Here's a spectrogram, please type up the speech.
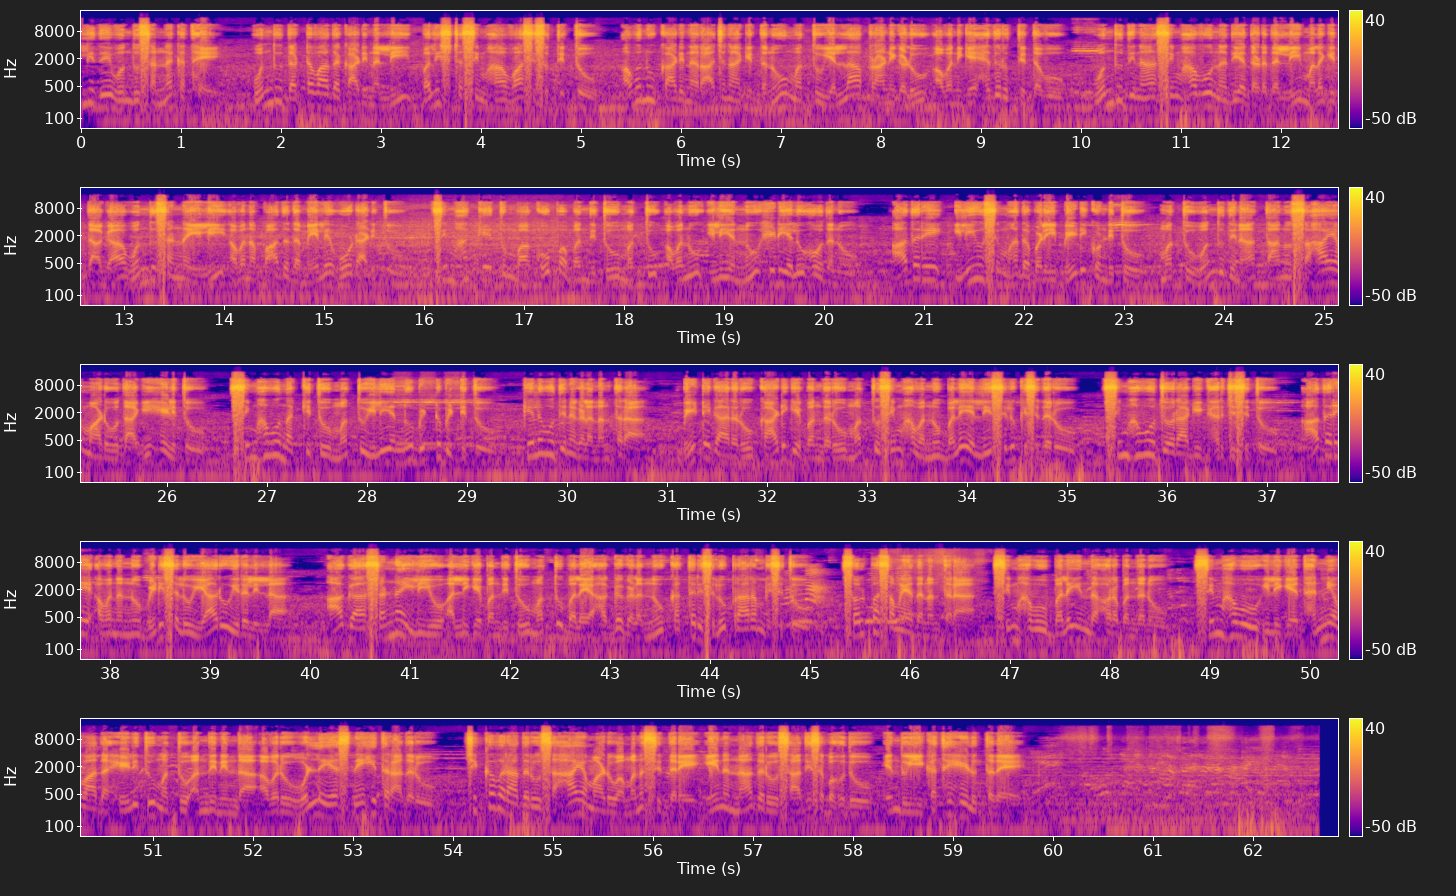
ಇಲ್ಲಿದೆ ಒಂದು ಸಣ್ಣ ಕಥೆ. ಒಂದು ದಟ್ಟವಾದ ಕಾಡಿನಲ್ಲಿ ಬಲಿಷ್ಠ ಸಿಂಹ ವಾಸಿಸುತ್ತಿತ್ತು. ಅವನು ಕಾಡಿನ ರಾಜನಾಗಿದ್ದನು ಮತ್ತು ಎಲ್ಲಾ ಪ್ರಾಣಿಗಳು ಅವನಿಗೆ ಹೆದರುತ್ತಿದ್ದವು. ಒಂದು ದಿನ ಸಿಂಹವು ನದಿಯ ದಡದಲ್ಲಿ ಮಲಗಿದ್ದಾಗ ಒಂದು ಸಣ್ಣ ಇಲಿ ಅವನ ಪಾದದ ಮೇಲೆ ಓಡಾಡಿತು. ಸಿಂಹಕ್ಕೆ ತುಂಬಾ ಕೋಪ ಬಂದಿತು ಮತ್ತು ಅವನು ಇಲಿಯನ್ನು ಹಿಡಿಯಲು ಹೋದನು. ಆದರೆ ಇಲಿಯು ಸಿಂಹದ ಬಳಿ ಬೇಡಿಕೊಂಡಿತು ಮತ್ತು ಒಂದು ದಿನ ತಾನು ಸಹಾಯ ಮಾಡುವುದಾಗಿ ಹೇಳಿತು. ಸಿಂಹವು ನಕ್ಕಿತು ಮತ್ತು ಇಲಿಯನ್ನು ಬಿಟ್ಟು ಬಿಟ್ಟಿತು ಕೆಲವು ದಿನಗಳ ನಂತರ ಬೇಟೆಗಾರರು ಕಾಡಿಗೆ ಬಂದರು ಮತ್ತು ಸಿಂಹವನ್ನು ಬಲೆಯಲ್ಲಿ ಸಿಲುಕಿಸಿದರು. ಸಿಂಹವು ಜೋರಾಗಿ ಘರ್ಜಿಸಿತು, ಆದರೆ ಅವನನ್ನು ಬಿಡಿಸಲು ಯಾರೂ ಇರಲಿಲ್ಲ. ಆಗ ಸಣ್ಣ ಇಲಿಯು ಅಲ್ಲಿಗೆ ಬಂದಿತು ಮತ್ತು ಬಲೆಯ ಹಗ್ಗಗಳನ್ನು ಕತ್ತರಿಸಲು ಪ್ರಾರಂಭಿಸಿತು. ಸ್ವಲ್ಪ ಸಮಯದ ನಂತರ ಸಿಂಹವು ಬಲೆಯಿಂದ ಹೊರಬಂದನು. ಸಿಂಹವು ಇಲಿಗೆ ಧನ್ಯವಾದ ಹೇಳಿತು ಮತ್ತು ಅಂದಿನಿಂದ ಅವರು ಒಳ್ಳೆಯ ಸ್ನೇಹಿತರಾದರು. ಚಿಕ್ಕವರಾದರೂ ಸಹಾಯ ಮಾಡುವ ಮನಸ್ಸಿದ್ದರೆ ಏನನ್ನಾದರೂ ಸಾಧಿಸಬಹುದು ಎಂದು ಈ ಕಥೆ ಹೇಳುತ್ತದೆ.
